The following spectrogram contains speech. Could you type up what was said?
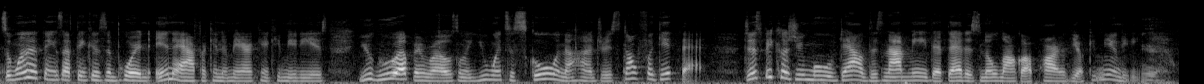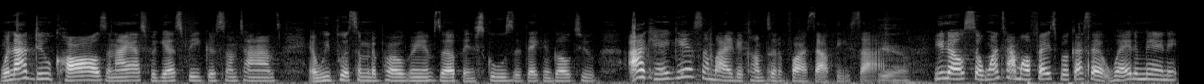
So one of the things I think is important in the African American community is you grew up in Roseland, you went to school in the hundreds. Don't forget that. Just because you moved out does not mean that that is no longer a part of your community. Yeah. When I do calls and I ask for guest speakers sometimes, and we put some of the programs up in schools that they can go to, I can't get somebody to come to the far southeast side. Yeah. You know, so one time on Facebook, I said, wait a minute.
